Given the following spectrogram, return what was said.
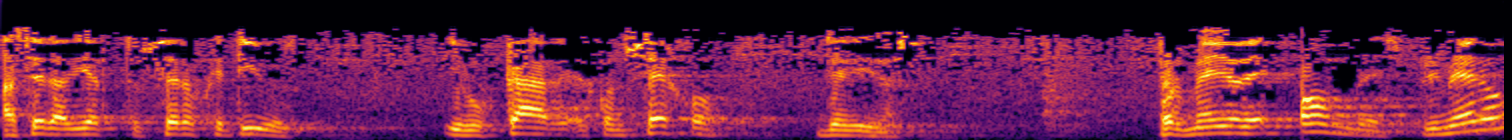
hacer abiertos, ser objetivos y buscar el consejo de Dios. Por medio de hombres. Primero,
